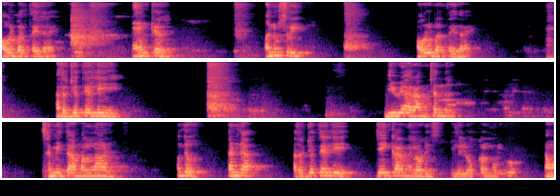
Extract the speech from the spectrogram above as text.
ಅವ್ರು ಬರ್ತಾ ಇದ್ದಾರೆ. ಆಂಕರ್ ಅನುಶ್ರೀ ಅವರು ಬರ್ತಾ ಇದ್ದಾರೆ. ಅದ್ರ ಜೊತೆಯಲ್ಲಿ ದಿವ್ಯಾ ರಾಮಚಂದ್ರ, ಸಮಿತಾ ಮಲ್ನಾಡ್, ಒಂದು ತಂಡ ಅದ್ರ ಜೊತೆಯಲ್ಲಿ ಜೈಂಕಾರ್ ಮೆಲೋಡೀಸ್, ಇಲ್ಲಿ ಲೋಕಲ್ ಲೋಕಲ್ನವ್ರಿಗೂ ನಾವು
